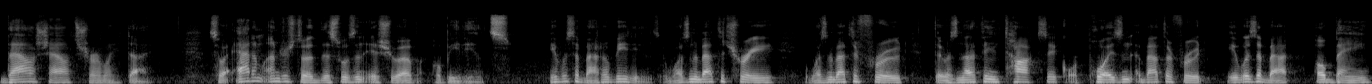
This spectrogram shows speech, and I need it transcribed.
thou shalt surely die. So Adam understood this was an issue of obedience. It was about obedience. It wasn't about the tree, it wasn't about the fruit. There was nothing toxic or poison about the fruit. It was about obeying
